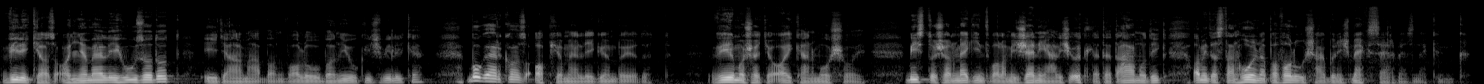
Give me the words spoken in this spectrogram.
Vilike az anyja mellé húzódott, így álmában valóban jó kis Vilike, Bogárka az apja mellé gömbölyödött. Vilmos atya ajkán mosoly. Biztosan megint valami zseniális ötletet álmodik, amit aztán holnap a valóságban is megszervez nekünk.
